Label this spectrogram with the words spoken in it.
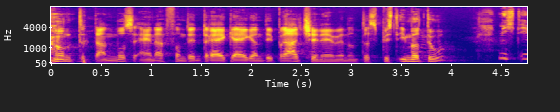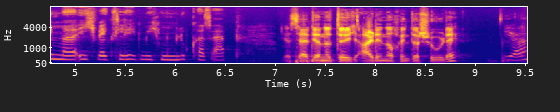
und dann muss einer von den drei Geigern die Bratsche nehmen. Und das bist immer du? Nicht immer, ich wechsle mich mit Lukas ab. Ihr seid ja natürlich alle noch in der Schule. Ja.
